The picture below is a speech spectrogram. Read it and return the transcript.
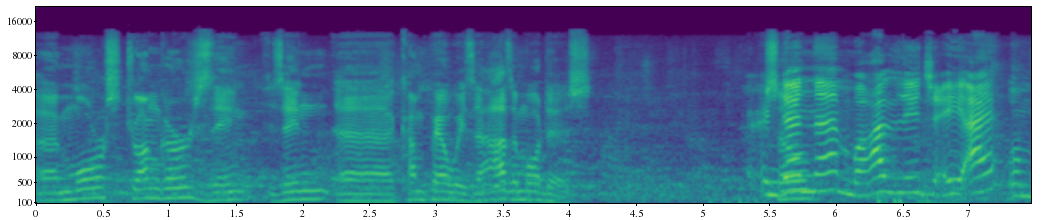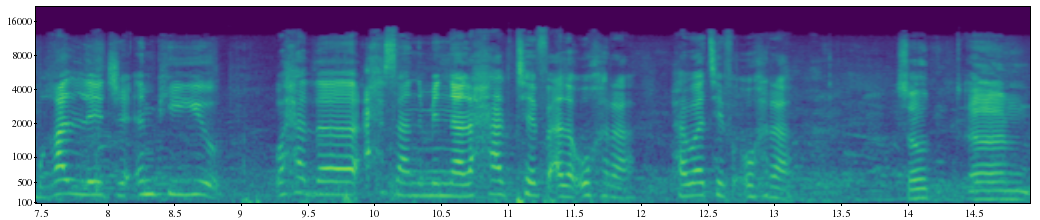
uh, more stronger than than uh, compared with the other models. عندنا معالج اي اي ومعالج ام بي يو وهذا احسن من الهاتف الاخرى هواتف اخرى So um,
